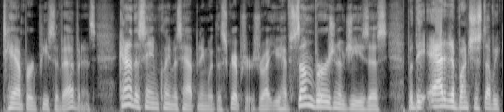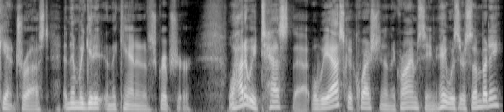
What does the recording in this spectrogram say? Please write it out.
tampered piece of evidence. Kind of the same claim is happening with the scriptures, right? You have some version of Jesus, but they added a bunch of stuff we can't trust, and then we get it in the canon of scripture. Well, how do we test that? Well, we ask a question in the crime scene. Hey, was there somebody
